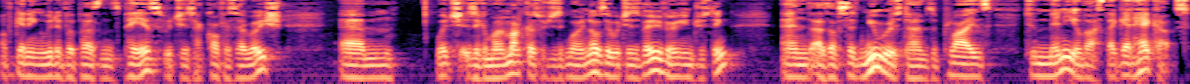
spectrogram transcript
of getting rid of a person's payas, which is Hakofas HaRosh. Um, which is a Gemara Makas, which is a Gemara Nazir, which is very, very interesting. And as I've said numerous times, applies to many of us that get haircuts.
